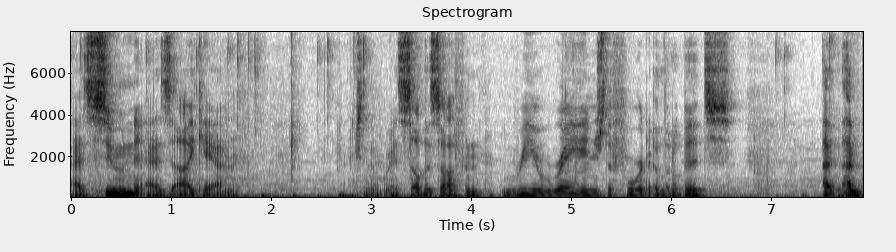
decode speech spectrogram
as soon as I can. Actually, we're going to sell this off and rearrange the fort a little bit. I, am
